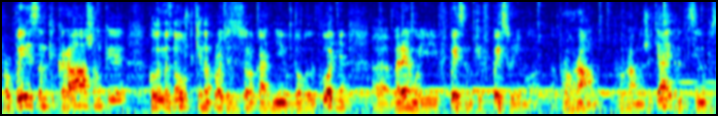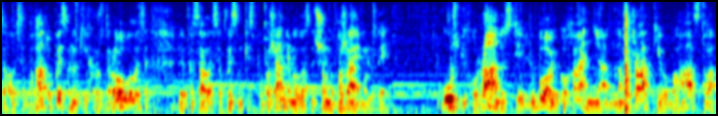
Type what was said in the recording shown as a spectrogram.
про писанки, крашанки, коли ми знову ж таки на протязі 40 днів до Великодня беремо і в писанки вписуємо програми, програми життя, і традиційно писалося багато писанок, їх роздоровувалося, е, писалися писанки з побажаннями, власне, що ми бажаємо людей. Успіху, радості, любові, кохання, нащадків, багатства,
